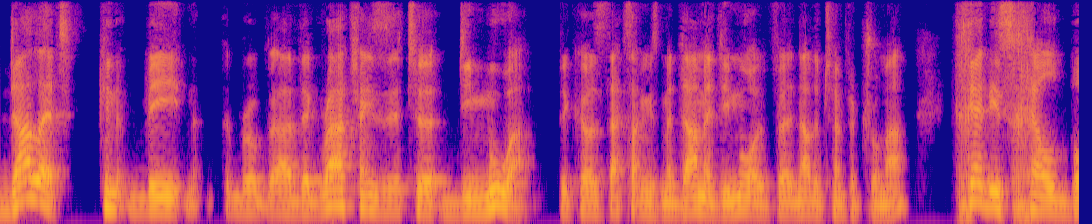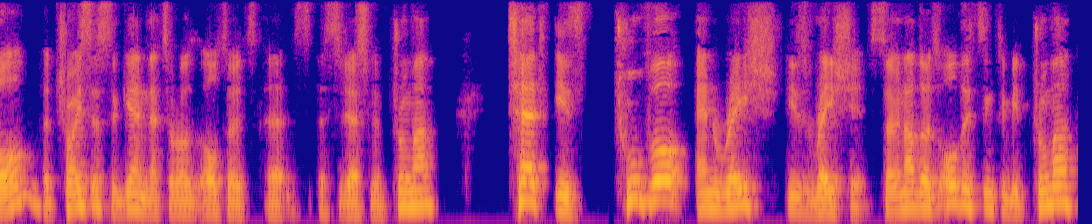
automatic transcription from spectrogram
Dalet can be uh, the Gra changes it to dimua because that's something is medame dimua for another term for truma. Ched is chelbo. The choices again. That's also a, a suggestion of truma. Tet is tuvo and reish is reishit. So in other words, all these things can be truma.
